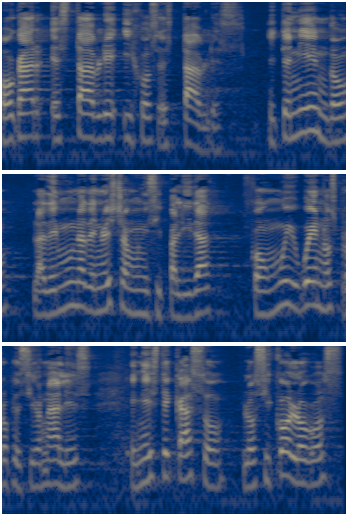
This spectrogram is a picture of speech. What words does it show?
hogar estable, hijos estables, y teniendo la demuna de nuestra municipalidad con muy buenos profesionales en este caso los psicólogos,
